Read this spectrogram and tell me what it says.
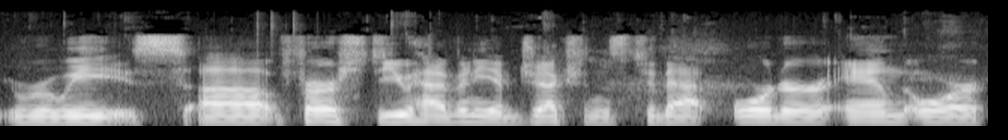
Ruiz. Uh, first, do you have any objections to that order, and or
